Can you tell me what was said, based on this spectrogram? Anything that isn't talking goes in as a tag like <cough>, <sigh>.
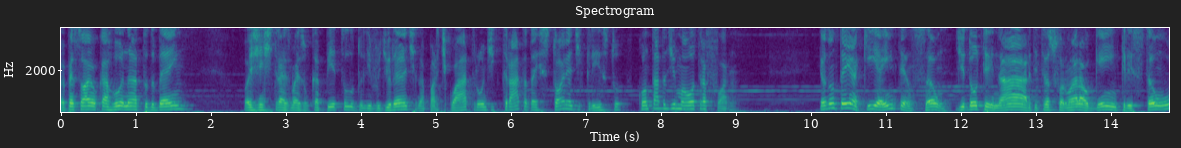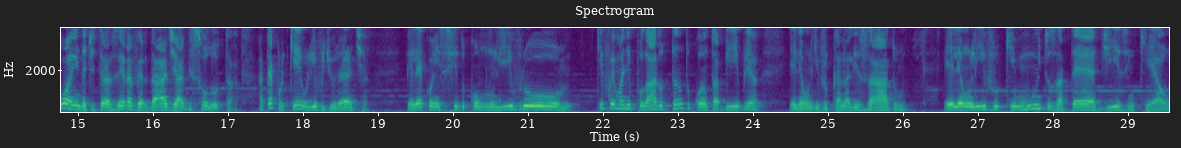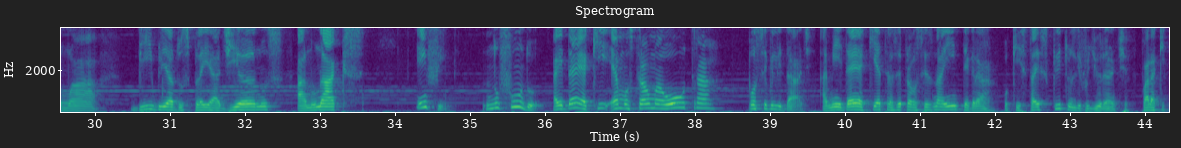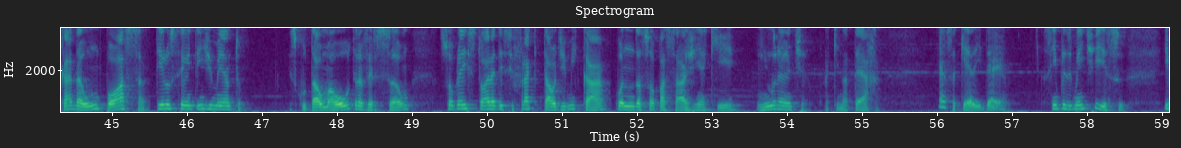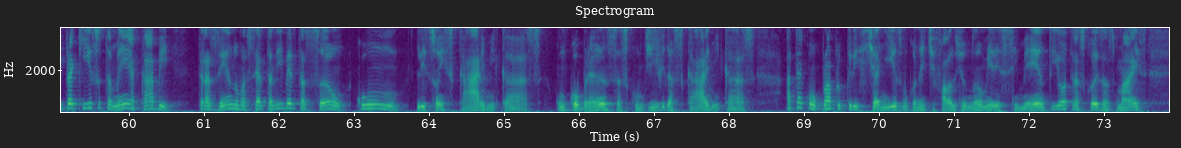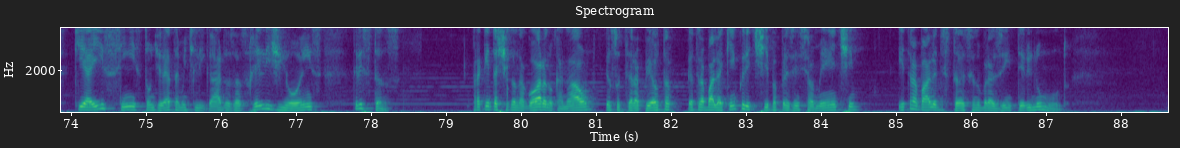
Oi pessoal, é o Caruna, tudo bem? Hoje a gente traz mais um capítulo do livro Durante, na parte 4, onde trata da história de Cristo contada de uma outra forma. Eu não tenho aqui a intenção de doutrinar, de transformar alguém em cristão ou ainda de trazer a verdade absoluta. Até porque o livro Durante ele é conhecido como um livro que foi manipulado tanto quanto a Bíblia, ele é um livro canalizado, ele é um livro que muitos até dizem que é uma Bíblia dos Pleiadianos, Anunnakis. Enfim, no fundo, a ideia aqui é mostrar uma outra possibilidade. A minha ideia aqui é trazer para vocês na íntegra o que está escrito no livro de Urântia, para que cada um possa ter o seu entendimento, escutar uma outra versão sobre a história desse fractal de Micá quando da sua passagem aqui em Urântia, aqui na Terra. Essa que é a ideia. Simplesmente isso. E para que isso também acabe trazendo uma certa libertação com lições kármicas, com cobranças, com dívidas kármicas, até com o próprio cristianismo, quando a gente fala de um não merecimento e outras coisas mais que aí sim estão diretamente ligadas às religiões cristãs. Para quem está chegando agora no canal, eu sou terapeuta, eu trabalho aqui em Curitiba presencialmente e trabalho à distância no Brasil inteiro e no mundo.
